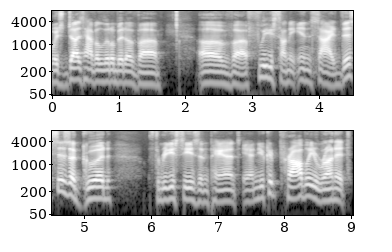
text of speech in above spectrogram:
which does have a little bit of, uh, of uh, fleece on the inside. This is a good three season pant, and you could probably run it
